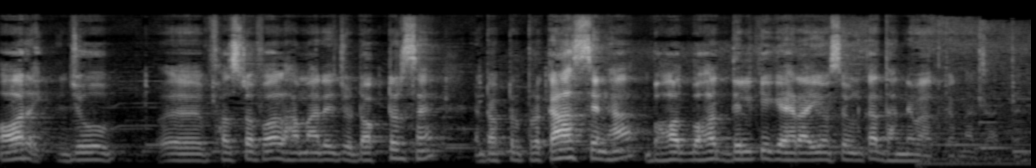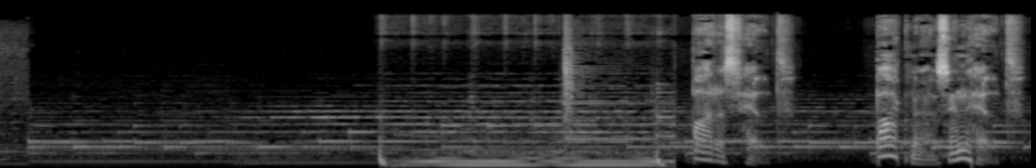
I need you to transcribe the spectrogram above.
और जो फ़र्स्ट ऑफ़ ऑल हमारे जो डॉक्टर्स हैं डॉक्टर प्रकाश सिन्हा बहुत बहुत दिल की गहराइयों से उनका धन्यवाद करना चाहते हैं Paras Health. Partners in Health.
